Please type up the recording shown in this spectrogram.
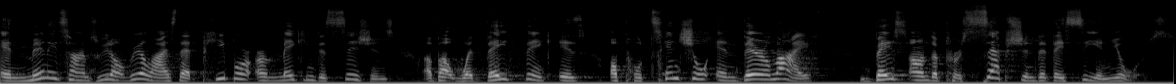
and many times we don't realize that people are making decisions about what they think is a potential in their life based on the perception that they see in yours.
